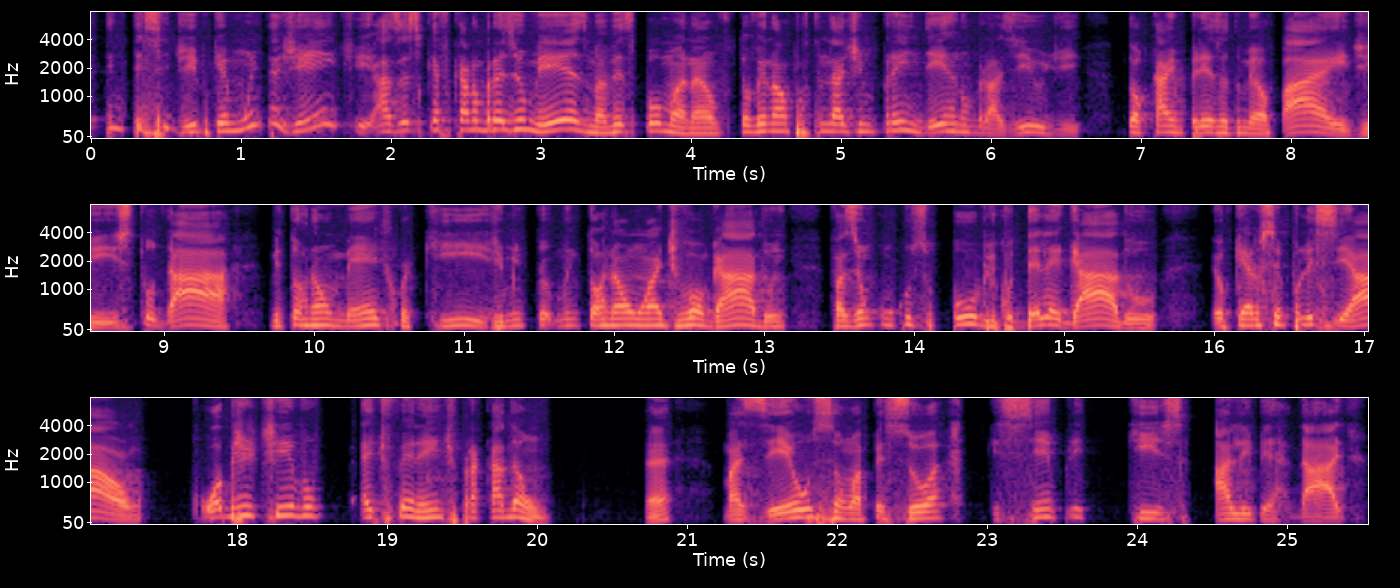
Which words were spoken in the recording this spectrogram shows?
tem que decidir, porque muita gente às vezes quer ficar no Brasil mesmo. Às vezes, pô, mano, eu tô vendo a oportunidade de empreender no Brasil, de tocar a empresa do meu pai, de estudar, me tornar um médico aqui, de me, me tornar um advogado, fazer um concurso público, delegado. Eu quero ser policial. O objetivo é diferente para cada um, né? Mas eu sou uma pessoa que sempre quis a liberdade.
